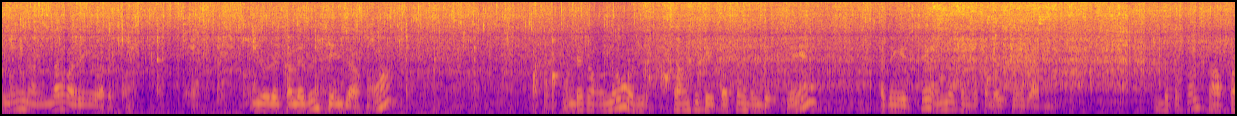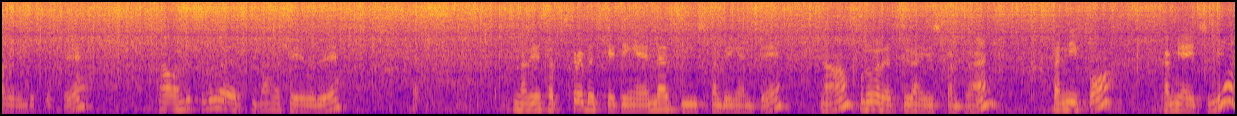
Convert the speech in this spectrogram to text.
இது நல்லா வதங்கி வரட்டும். இதோட கலரும் சேஞ்ச் ஆகும். வெண்டைக்காய் இன்னும் ஒரு செவன்ட்டி ஃபைவ் பர்சன்ட் வெந்துருச்சு வதங்கிடுச்சு இன்னும் கொஞ்சம் கலர் சேஞ்ச் ஆகும் இந்த பக்கம் சாப்பாடு வெந்துட்டுருக்கு நான் வந்து புழுங்கல் அரிசி தாங்க செய்கிறது நிறைய சப்ஸ்கிரைபர்ஸ் கேட்டீங்க என்ன அரிசி யூஸ் பண்ணுறீங்கன்ட்டு நான் புழுங்கல் அரிசி தான் யூஸ் பண்ணுறேன் தண்ணி இப்போது கம்மியாயிடுச்சு இல்லையா?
